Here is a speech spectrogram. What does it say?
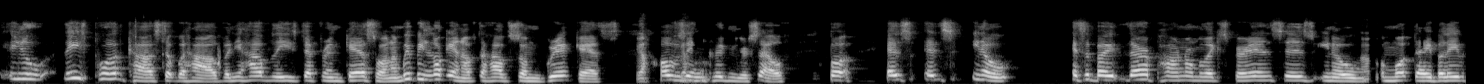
you know these podcasts that we have, and you have these different guests on, and we've been lucky enough to have some great guests, Yeah, obviously yeah. including yourself. But it's it's you know it's about their paranormal experiences, you know, Oh. and what they believe.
